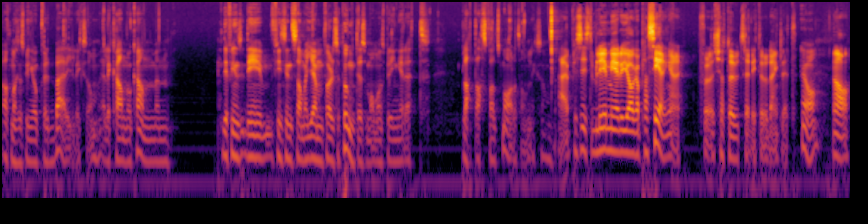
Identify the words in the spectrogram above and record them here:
att man ska springa upp för ett berg liksom. Eller kan och kan men... Det finns, det finns inte samma jämförelsepunkter som om man springer ett platt asfaltsmaraton liksom. Nej precis, det blir ju mer att jaga placeringar. För att kötta ut sig lite ordentligt. Ja, Ja.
